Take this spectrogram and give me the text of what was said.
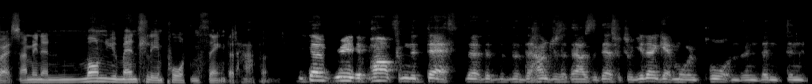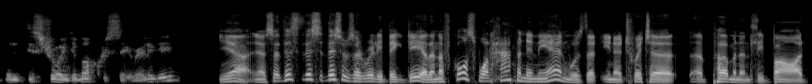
US. I mean, a monumentally important thing that happened. You don't really, apart from the death, the, the, the, the hundreds of thousands of deaths, you don't get more important than, than, than, than destroying democracy, really, do you? Yeah, yeah. So this this this was a really big deal, and of course, what happened in the end was that you know Twitter uh, permanently barred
